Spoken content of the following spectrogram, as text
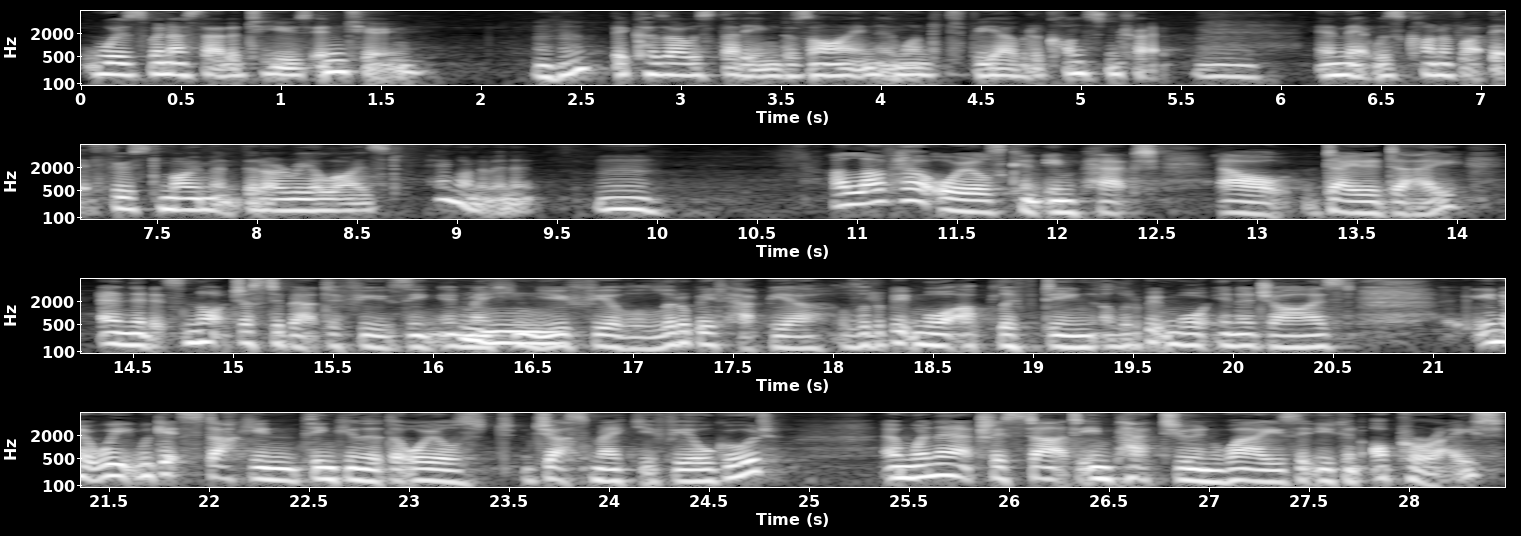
was when I started to use Intune Mm-hmm. because I was studying design and wanted to be able to concentrate. Mm. And that was kind of like that first moment that I realised, hang on a minute, I love how oils can impact our day to day and that it's not just about diffusing and making you feel a little bit happier, a little bit more uplifting, a little bit more energized. You know, we, we get stuck in thinking that the oils just make you feel good. And when they actually start to impact you in ways that you can operate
